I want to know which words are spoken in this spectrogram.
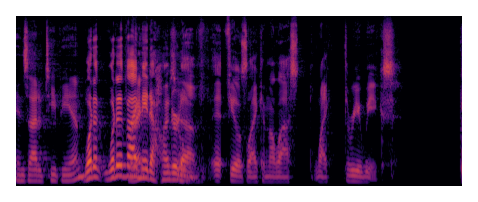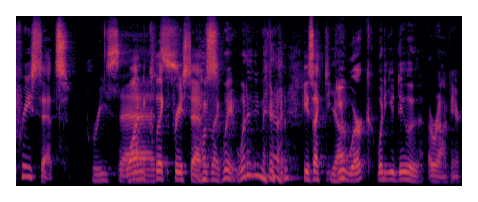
inside of TPM. What have, what have I made a hundred So- of? It feels like in the last like three weeks. Presets. presets? One-click presets. I was like, wait, what have you made? He's like, Yeah. you work? What do you do around here?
